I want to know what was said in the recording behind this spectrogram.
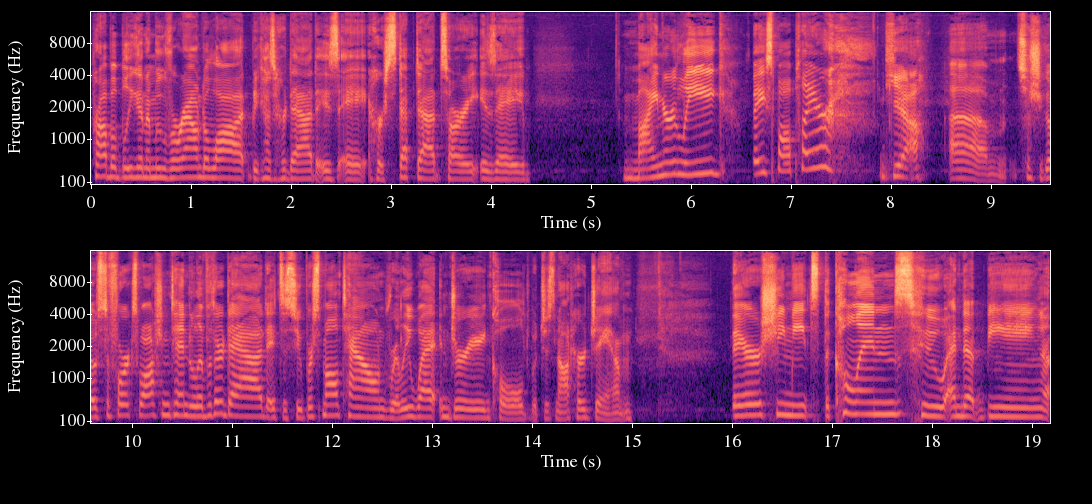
probably going to move around a lot because her dad is a her stepdad, sorry, is a minor league baseball player. Yeah. Um, so she goes to Forks, Washington to live with her dad. It's a super small town, really wet and dreary and cold, which is not her jam. There she meets the Cullens, who end up being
